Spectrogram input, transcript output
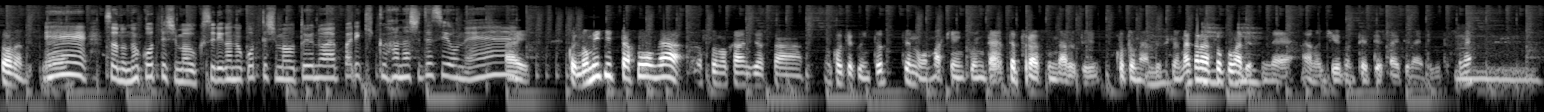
そうなんですね。えーその残ってしまう薬が残ってしまうというのはやっぱり効く話ですよね。はい、これ飲み切った方がその患者さん顧客にとっての、まあ、健康に対してプラスになるということなんですけどなかなかそこがですね、あの十分徹底されてないということですね。うん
